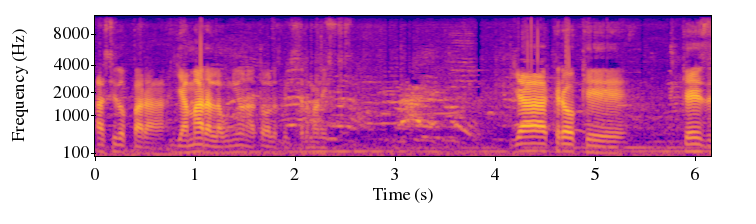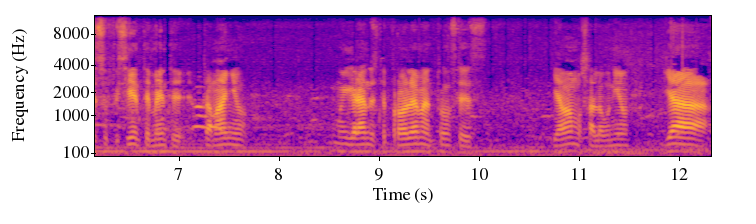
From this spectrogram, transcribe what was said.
ha sido para llamar a la unión a todos los hermanistas. Ya creo que, que es de suficientemente tamaño, muy grande este problema, entonces llamamos a la unión. Ya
